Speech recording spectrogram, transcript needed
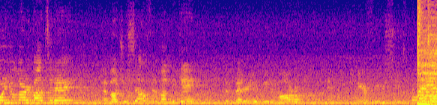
more you learn about today, about yourself and about the game, the better you'll be tomorrow and prepare for your season.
